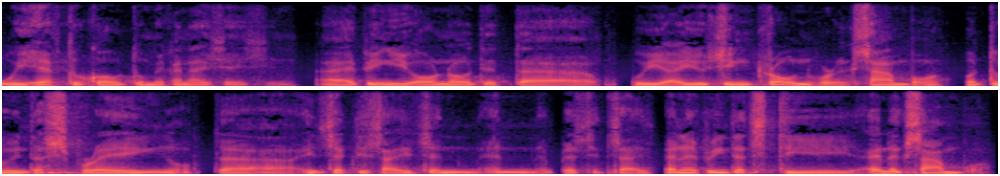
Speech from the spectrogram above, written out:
we have to go to mechanization. I think you all know that uh, we are using drone, for example, for doing the spraying of the insecticides and, and pesticides. And I think that's the an example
